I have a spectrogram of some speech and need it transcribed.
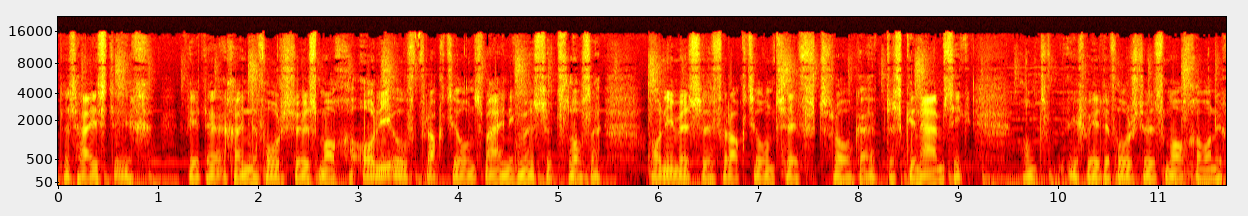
Das heisst, ich werde können Vorstöße machen, ohne auf die Fraktionsmeinung müssen zu hören, ohne müssen den Fraktionschef zu fragen, ob das genehm sei. Und ich werde Vorstöße machen, wo ich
